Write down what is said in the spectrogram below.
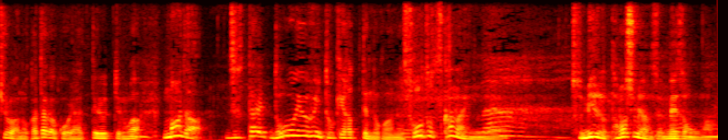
手話の方がこうやってるっていうのは、まだ実態どういうふうに溶け合ってるのかね想像つかないんで、ちょっと見るの楽しみなんですよメゾンが。はい、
